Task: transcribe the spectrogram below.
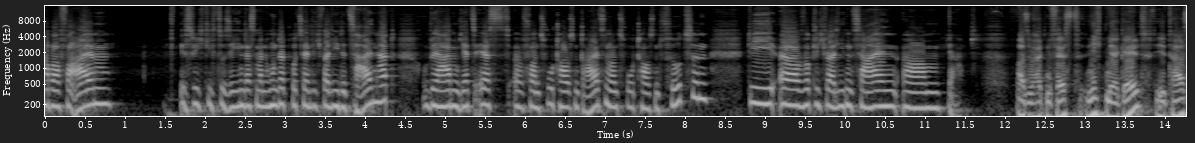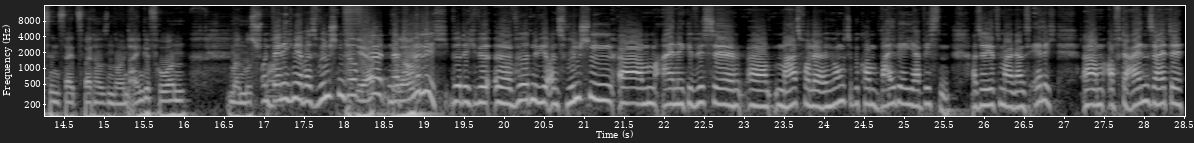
Aber vor allem ist wichtig zu sehen, dass man hundertprozentig valide Zahlen hat. Und wir haben jetzt erst äh, von 2013 und 2014 die äh, wirklich validen Zahlen ähm, ja, also wir halten fest, nicht mehr Geld. Die Etats sind seit 2009 eingefroren. Man muss sparen. Und wenn ich mir was wünschen dürfte, ja, genau. natürlich würde ich, äh, würden wir uns wünschen, ähm, eine gewisse äh, maßvolle Erhöhung zu bekommen, weil wir ja wissen, also jetzt mal ganz ehrlich, ähm, auf der einen Seite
